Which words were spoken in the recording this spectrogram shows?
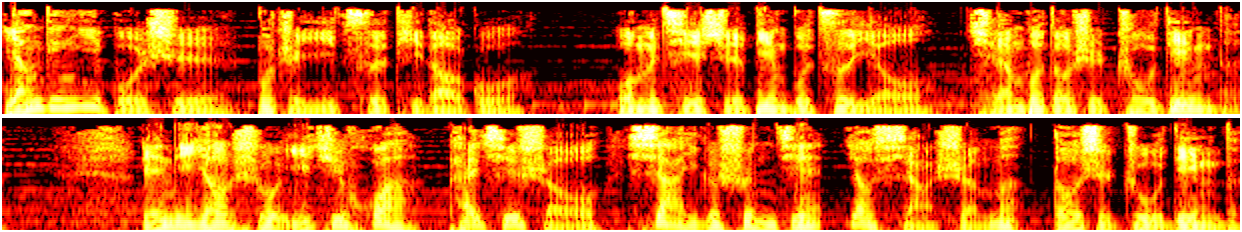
杨定一博士不止一次提到过。我们其实并不自由，全部都是注定的。连你要说一句话、抬起手，下一个瞬间要想什么，都是注定的。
